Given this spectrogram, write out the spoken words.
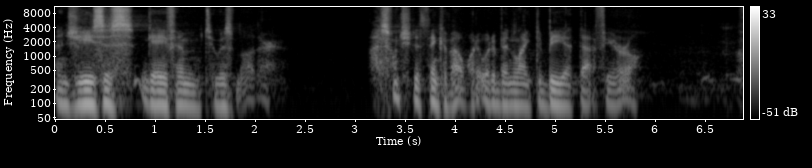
And Jesus gave him to his mother. I just want you to think about what it would have been like to be at that funeral.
